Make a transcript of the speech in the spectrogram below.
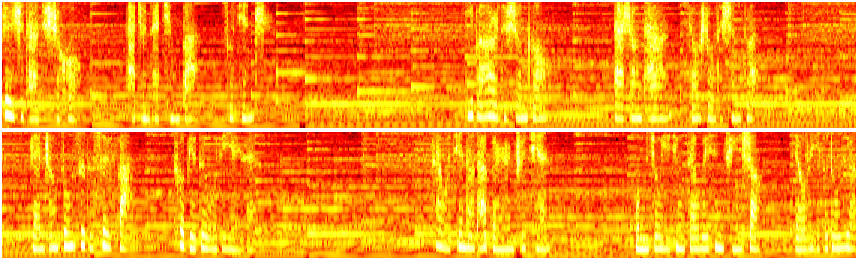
认识他的时候，他正在清吧做兼职，一八二的身高。搭上他消瘦的身段，染成棕色的碎发，特别对我的眼缘。在我见到他本人之前，我们就已经在微信群上聊了一个多月了。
